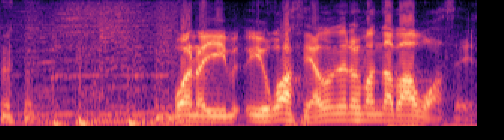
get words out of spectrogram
Bueno, y, Waze, ¿a dónde nos mandaba Waze?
